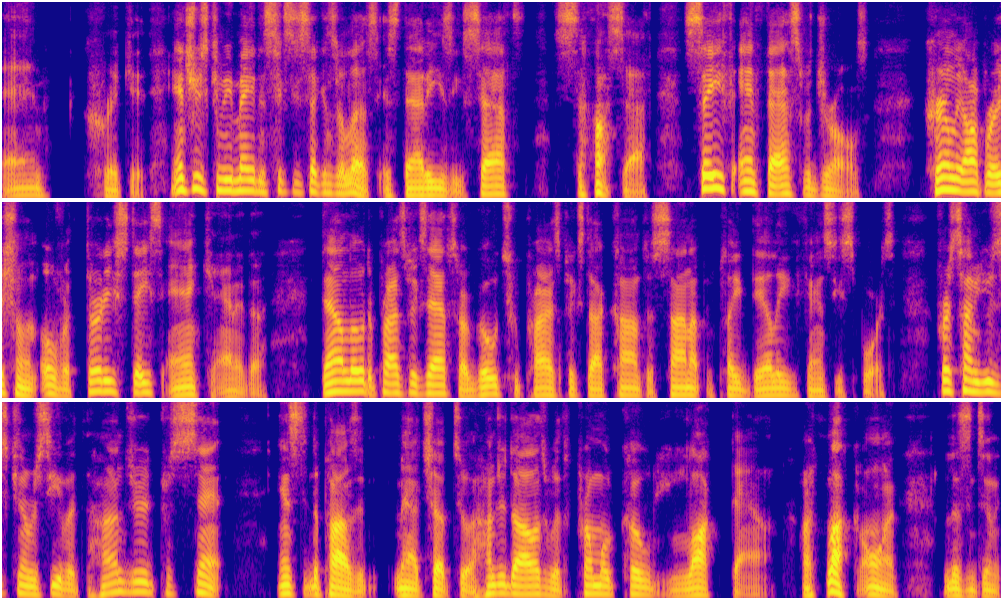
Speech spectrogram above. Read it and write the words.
and cricket. Entries can be made in 60 seconds or less. It's that easy. SAF, SAF, safe and fast withdrawals. Currently operational in over 30 states and Canada. Download the Prize Picks apps or go to prizepicks.com to sign up and play daily fantasy sports. First time users can receive a 100% instant deposit match up to $100 with promo code LOCKDOwn or LOCK ON. Listen to me.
